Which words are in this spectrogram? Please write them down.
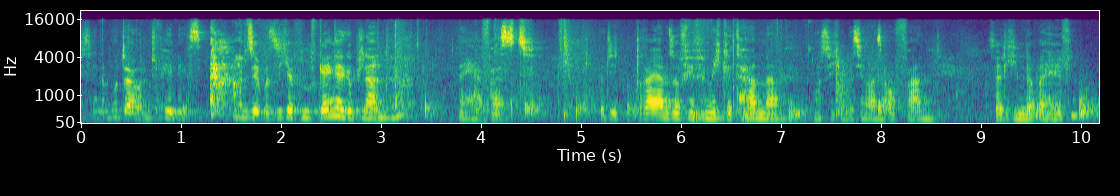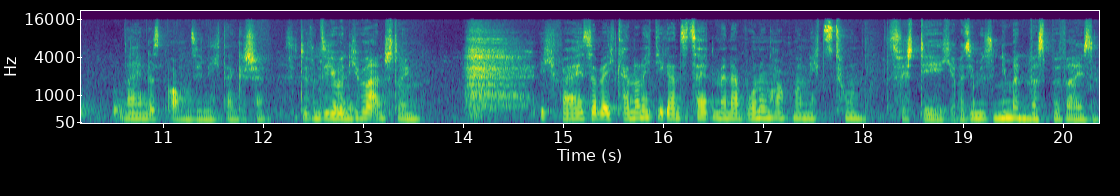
seine Mutter und Felix. Haben Sie aber sicher fünf Gänge geplant, hm? Naja, fast. Aber die drei haben so viel für mich getan, da muss ich ein bisschen was auffahren. Soll ich Ihnen dabei helfen? Nein, das brauchen Sie nicht, Dankeschön. Sie dürfen sich aber nicht überanstrengen. Ich weiß, aber ich kann doch nicht die ganze Zeit in meiner Wohnung hocken und nichts tun. Das verstehe ich, aber Sie müssen niemandem was beweisen.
